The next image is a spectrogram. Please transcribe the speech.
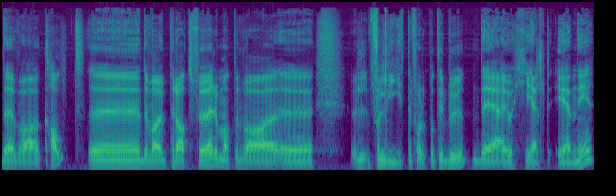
det var kaldt. Det Det var jo prat før om at det var eh, for lite folk på tribunen. Det er jeg jo helt enig i.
